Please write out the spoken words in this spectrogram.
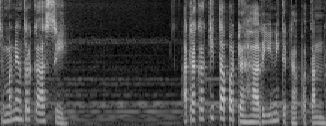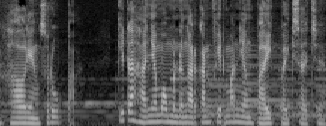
Cuman yang terkasih, adakah kita pada hari ini kedapatan hal yang serupa? Kita hanya mau mendengarkan firman yang baik-baik saja,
